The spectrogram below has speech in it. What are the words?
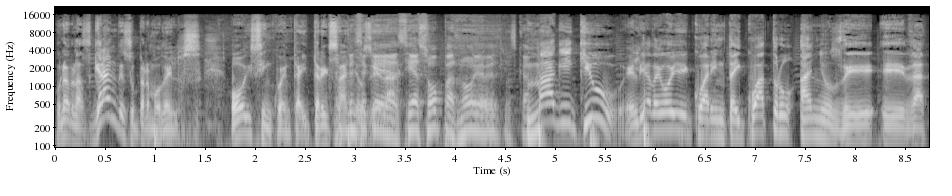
una de las grandes supermodelos. Hoy 53 Yo años Pensé de que edad. hacía sopas, ¿no? Ya ves, las caras. Maggie Q, el día de hoy 44 años de edad.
